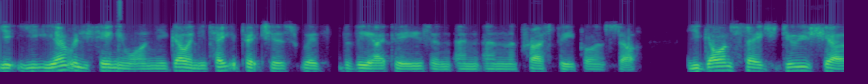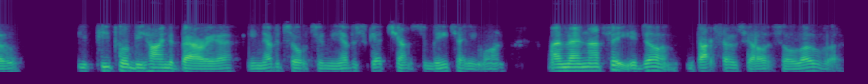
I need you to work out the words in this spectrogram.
you, you don't really see anyone. You go and you take your pictures with the VIPs and, and, and the press people and stuff. You go on stage, do your show. You, people are behind a barrier. You never talk to them. You never get a chance to meet anyone. And then that's it. You're done. Back to hotel. It's all over.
